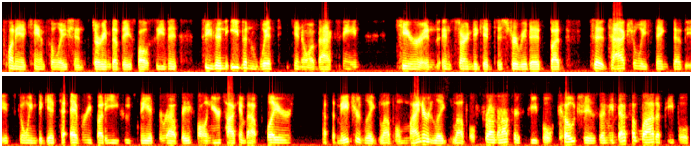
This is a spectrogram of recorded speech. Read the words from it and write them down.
plenty of cancellations during the baseball season season, even with you know a vaccine here and, and starting to get distributed. But to to actually think that it's going to get to everybody who's needed throughout baseball, and you're talking about players at the major league level, minor league level, front office people, coaches. I mean, that's a lot of people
